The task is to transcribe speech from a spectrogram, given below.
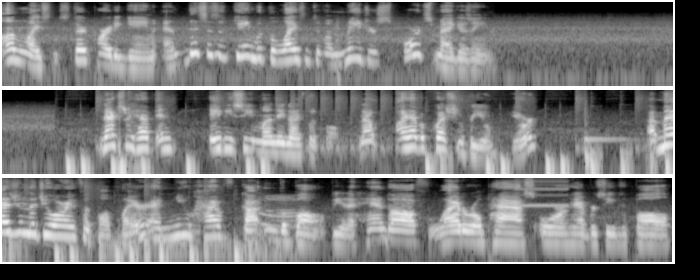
unlicensed third party game, and this is a game with the license of a major sports magazine. Next, we have in ABC Monday Night Football. Now, I have a question for you, viewer. Imagine that you are a football player and you have gotten the ball, be it a handoff, lateral pass, or have received the ball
